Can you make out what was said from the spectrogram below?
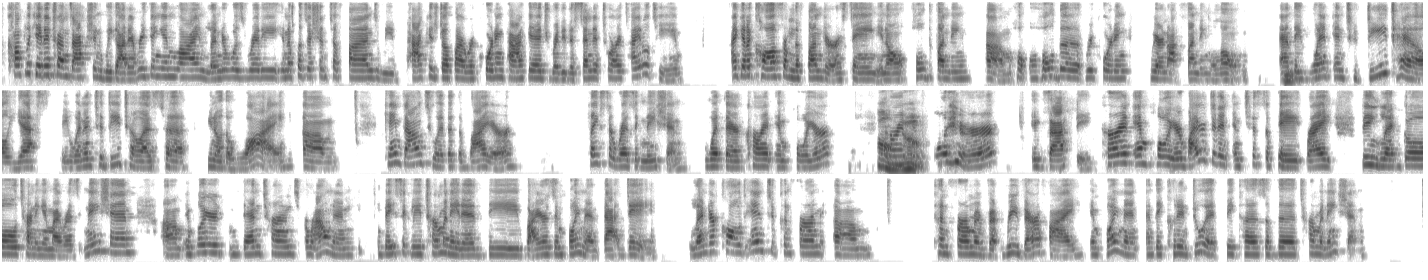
complicated transaction. We got everything in line. Lender was ready in a position to fund. We packaged up our recording package ready to send it to our title team. I get a call from the funder saying, you know, hold the funding, um, hold, hold the recording. We are not funding the loan and they went into detail yes they went into detail as to you know the why um, came down to it that the buyer placed a resignation with their current employer. Oh, current no. employer exactly. Current employer buyer didn't anticipate right being let go turning in my resignation. Um, employer then turned around and basically terminated the buyer's employment that day lender called in to confirm um, confirm and re-verify employment and they couldn't do it because of the termination.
